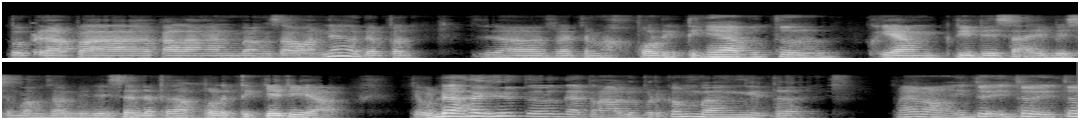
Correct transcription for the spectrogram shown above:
beberapa kalangan bangsawannya dapat eh, semacam hak politik. Ya betul. yang di desa ya biasa bangsawan di desa dapat hak politik. Jadi ya ya udah gitu nggak terlalu berkembang gitu Memang itu itu itu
